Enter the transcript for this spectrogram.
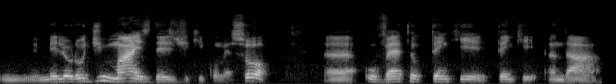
melhorou demais desde que começou, é, o Vettel tem que, tem que andar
